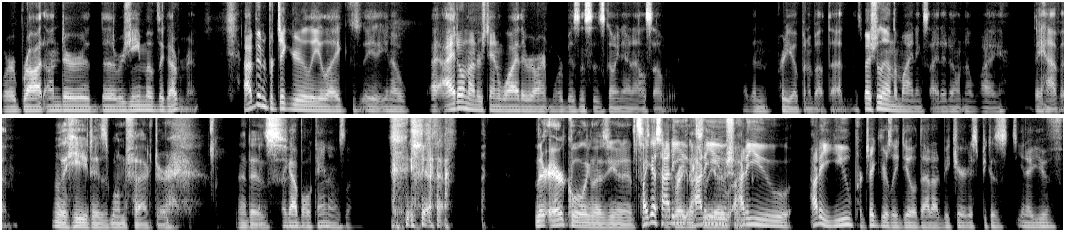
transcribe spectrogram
or brought under the regime of the government. I've been particularly like, you know, I, I don't understand why there aren't more businesses going down to El Salvador. I've been pretty open about that, especially on the mining side. I don't know why they haven't. Well, the heat is one factor. That is, They got volcanoes though. yeah. They're air cooling those units. I guess how do right you how do you ocean. how do you how do you particularly deal with that? I'd be curious because you know you've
